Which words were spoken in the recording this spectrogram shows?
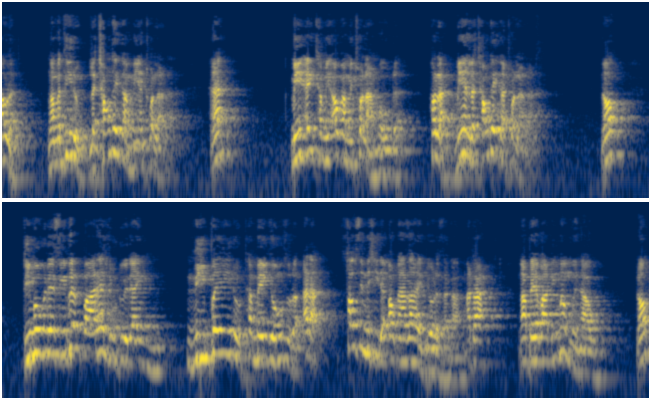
ဟုတ်လားငါမသိတော့လက်ချောင်းထိတ်ကမင်းကထွက်လာတာဟမ်မင်းအဲ့ထမင်းအောက်ကမင်းထွက်လာမဟုတ်ဘူးလားဟုတ်လားမင်းကလက်ချောင်းထိတ်ကထွက်လာတာလားနော်ဒီမိုကရေစီဘက်ပါတဲ့လူတွေတိုင်းနီပိန်းတို့ထမင်းကြုံဆိုတော့အဲ့ဒါစောက်စစ်မရှိတဲ့အောက်ကသားတွေပြောတဲ့စကားအတားငါဘယ်ပါတီမှမဝင်တာဘူးနော်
